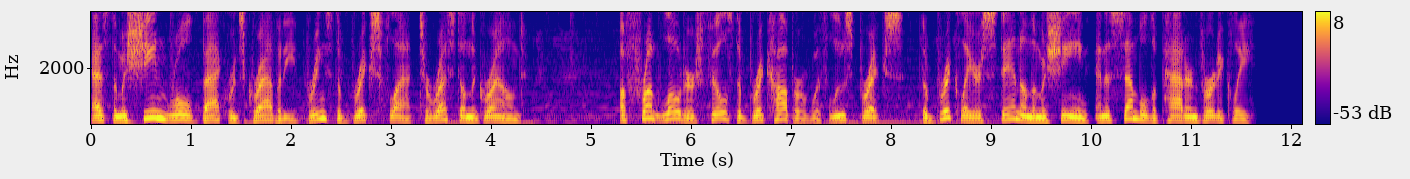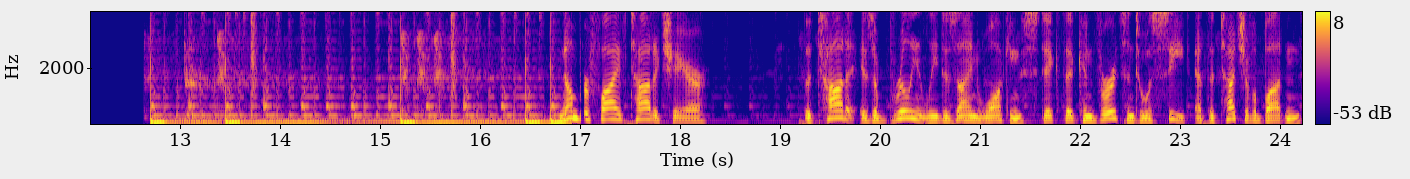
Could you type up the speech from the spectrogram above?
As the machine rolled backwards gravity brings the bricks flat to rest on the ground. A front loader fills the brick hopper with loose bricks, the bricklayers stand on the machine and assemble the pattern vertically. Number 5 Tada Chair The Tada is a brilliantly designed walking stick that converts into a seat at the touch of a button.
